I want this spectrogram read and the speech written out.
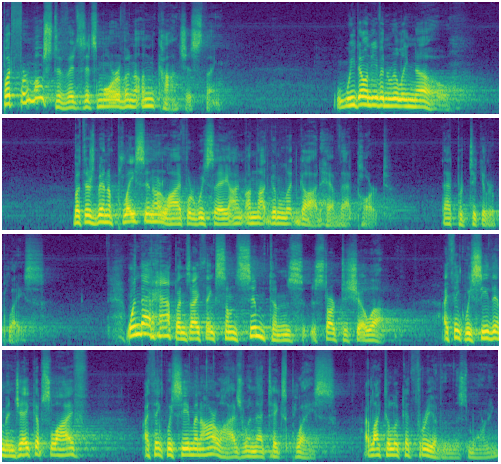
But for most of it, it's more of an unconscious thing. We don't even really know. But there's been a place in our life where we say, I'm, I'm not going to let God have that part, that particular place. When that happens, I think some symptoms start to show up. I think we see them in Jacob's life. I think we see them in our lives when that takes place. I'd like to look at three of them this morning.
